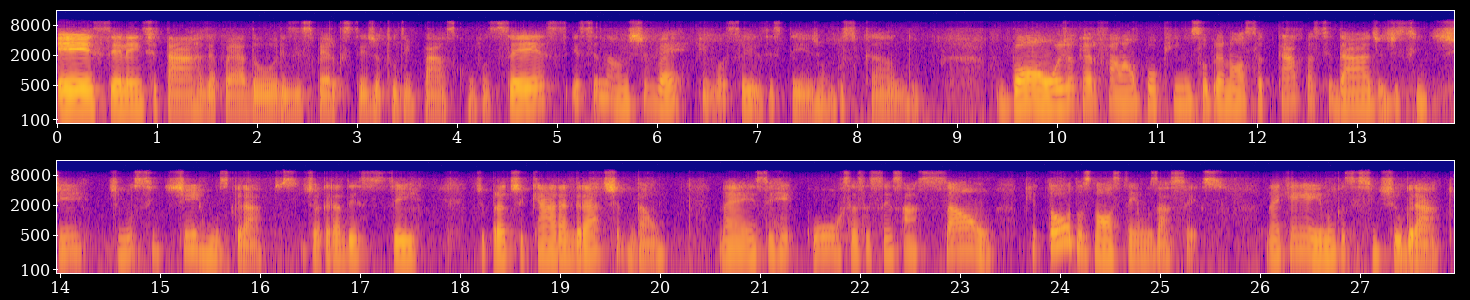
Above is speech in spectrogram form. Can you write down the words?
Excelente tarde, apoiadores. Espero que esteja tudo em paz com vocês e se não estiver, que vocês estejam buscando. Bom, hoje eu quero falar um pouquinho sobre a nossa capacidade de sentir, de nos sentirmos gratos, de agradecer, de praticar a gratidão, né? Esse recurso, essa sensação que todos nós temos acesso. Né? Quem aí nunca se sentiu grato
